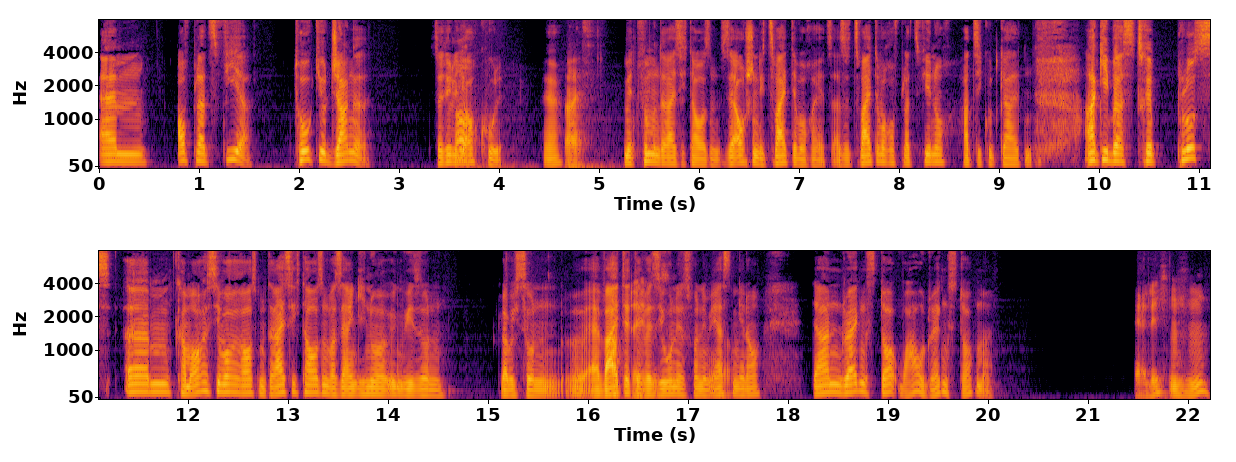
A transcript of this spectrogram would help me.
Ähm, auf Platz 4, Tokyo Jungle. Ist natürlich Oh. auch cool. Nice. Mit 35.000. Ist ja auch schon die zweite Woche jetzt. Also zweite Woche auf Platz 4 noch, hat sich gut gehalten. Akibas Trip Plus ähm, kam auch erst die Woche raus mit 30.000, was ja eigentlich nur irgendwie so ein, glaube ich, so eine äh, erweiterte Update. Version ist von dem ersten, genau. Dann Dragon's Dogma. Wow, Dragon's Dogma. Ehrlich? Mhm.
